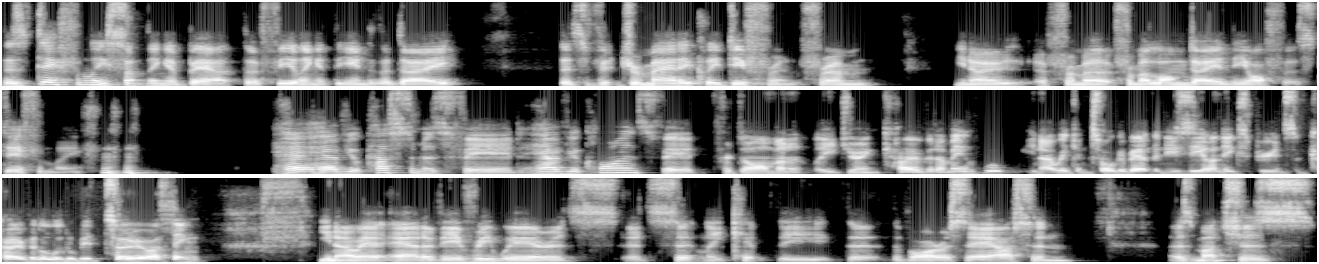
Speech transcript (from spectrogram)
there's definitely something about the feeling at the end of the day that's dramatically different from, you know, from a from a long day in the office. Definitely. how, have your customers fared? How have your clients fared predominantly during COVID? I mean, you know, we can talk about the New Zealand experience of COVID a little bit too. I think you know, out of everywhere, it's it's certainly kept the the, the virus out. And as much as,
